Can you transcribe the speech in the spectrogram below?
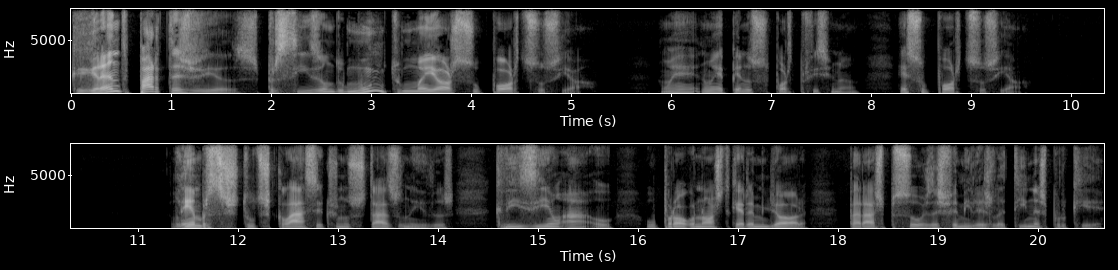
que grande parte das vezes precisam de muito maior suporte social não é, não é apenas suporte profissional, é suporte social. Lembre-se estudos clássicos nos Estados Unidos que diziam ah, o, o prognóstico era melhor para as pessoas das famílias latinas, porquê?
